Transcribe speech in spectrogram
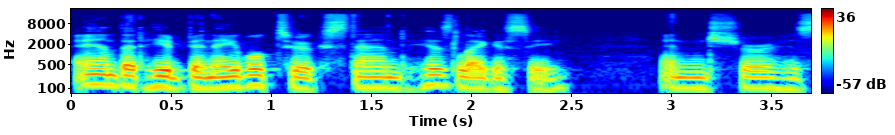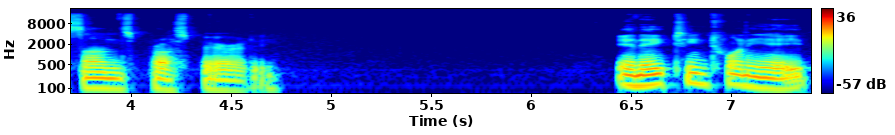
and that he'd been able to extend his legacy and ensure his son's prosperity. In 1828,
